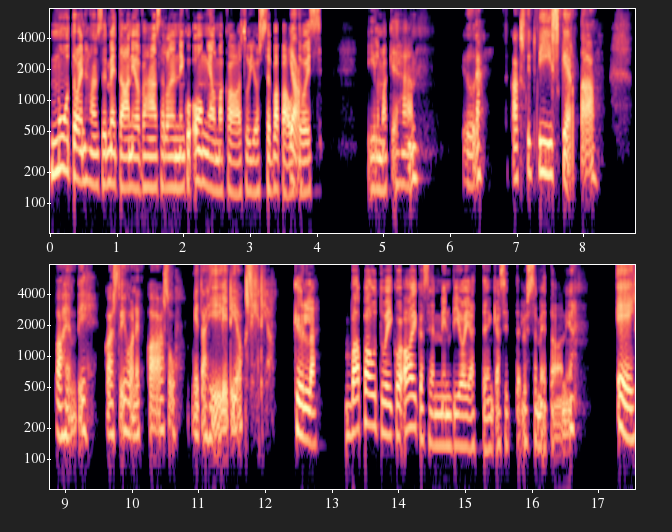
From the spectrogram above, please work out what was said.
Muutoinhan se metaani on vähän sellainen niin kuin ongelmakaasu, jos se vapautuisi Joo. ilmakehään. Kyllä, 25 kertaa pahempi kasvihuonekaasu, mitä hiilidioksidia. Kyllä. Vapautuiko aikaisemmin biojätteen käsittelyssä metaania? Ei,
